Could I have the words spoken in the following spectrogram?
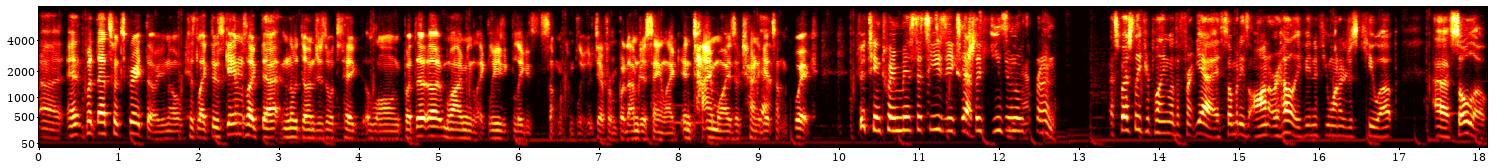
Uh, and but that's what's great though, you know, because like there's games like that, and the dungeons will take a long. But the, uh, well, I mean, like League, League is something completely different. But I'm just saying, like in time wise of trying to Yeah. get something quick, 15, 20 minutes, that's easy, especially if easy, you're doing it man. with a friend. especially if you're playing with a friend. Yeah, if somebody's on, or hell, even if you want to just queue up uh, solo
